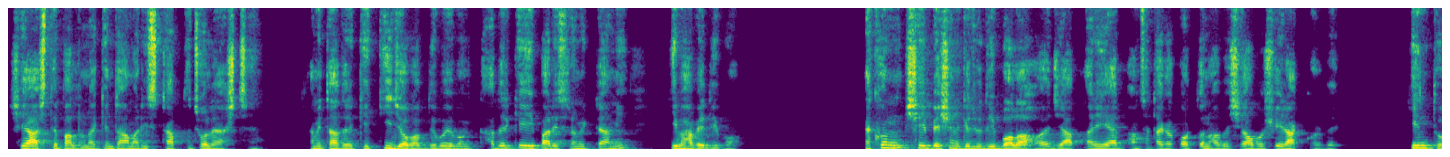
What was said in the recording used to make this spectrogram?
সে আসতে পারল না কিন্তু আমার স্টাফ তো চলে আসছে। আমি তাদেরকে কি জবাব দেব এবং তাদেরকে এই পারিশ্রমিকটা আমি কীভাবে দিব? এখন সেই পেশেন্টকে যদি বলা হয় যে আপনার এই অ্যাডভান্সের টাকা কর্তন হবে, সে অবশ্যই রাগ করবে। কিন্তু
